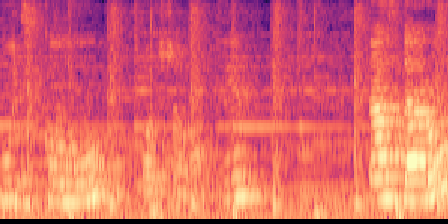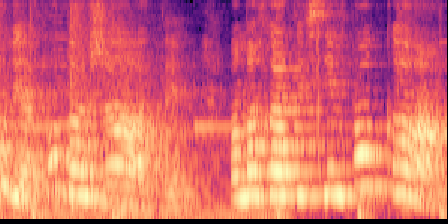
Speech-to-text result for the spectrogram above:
будь-кому пожати, та здоров'я побажати, помахати всім пока.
